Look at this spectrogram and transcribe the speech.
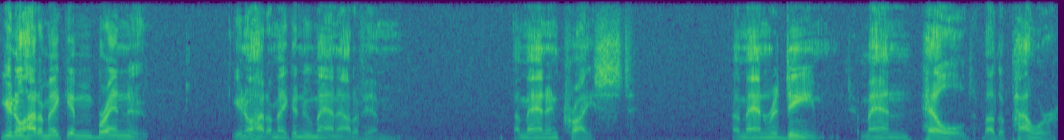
you know how to make him brand new. You know how to make a new man out of him. A man in Christ. A man redeemed. A man held by the power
